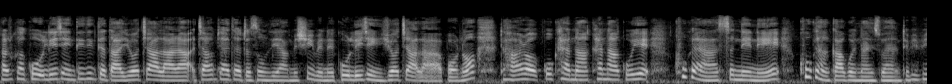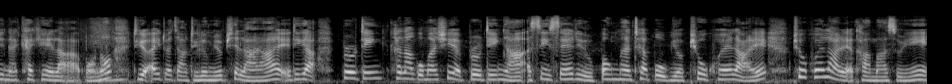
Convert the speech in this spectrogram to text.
နောက်တစ်ခါကိုယ်လေးချိန်တိတိတတ်တာရောကြလာတာအကြောင်းပြချက်တစုံတရာမရှိဘဲနဲ့ကိုယ်လေးချိန်ရောကြလာတာပေါ့နော်ဒါကတော့ကိုယ်ခန္ဓာခန္ဓာကိုယ်ရဲ့ခုခံအားစနစ်နဲ့ခုခံကာကွယ်နိုင်စွမ်းတဖြည်းဖြည်းနဲ့ခက်ခဲလာတာပေါ့နော်ဒီအဲ့အတွက်ကြောင့်ဒီလိုမျိုးဖြစ်လာတာတဲ့အဓိက protein ခန္ဓာကိုယ်မှာရှိတဲ့ protein ကအစီဆဲတွေကိုပုံမှန်ထပ်ပို့ပြီးတော့ဖြိုခွဲလာတယ်ဖြိုခွဲလာတဲ့အခါမှာဆိုရင်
